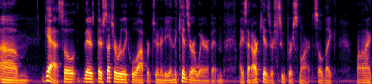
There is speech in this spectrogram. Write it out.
um, yeah so there's there's such a really cool opportunity and the kids are aware of it. And like I said our kids are super smart. So like when I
